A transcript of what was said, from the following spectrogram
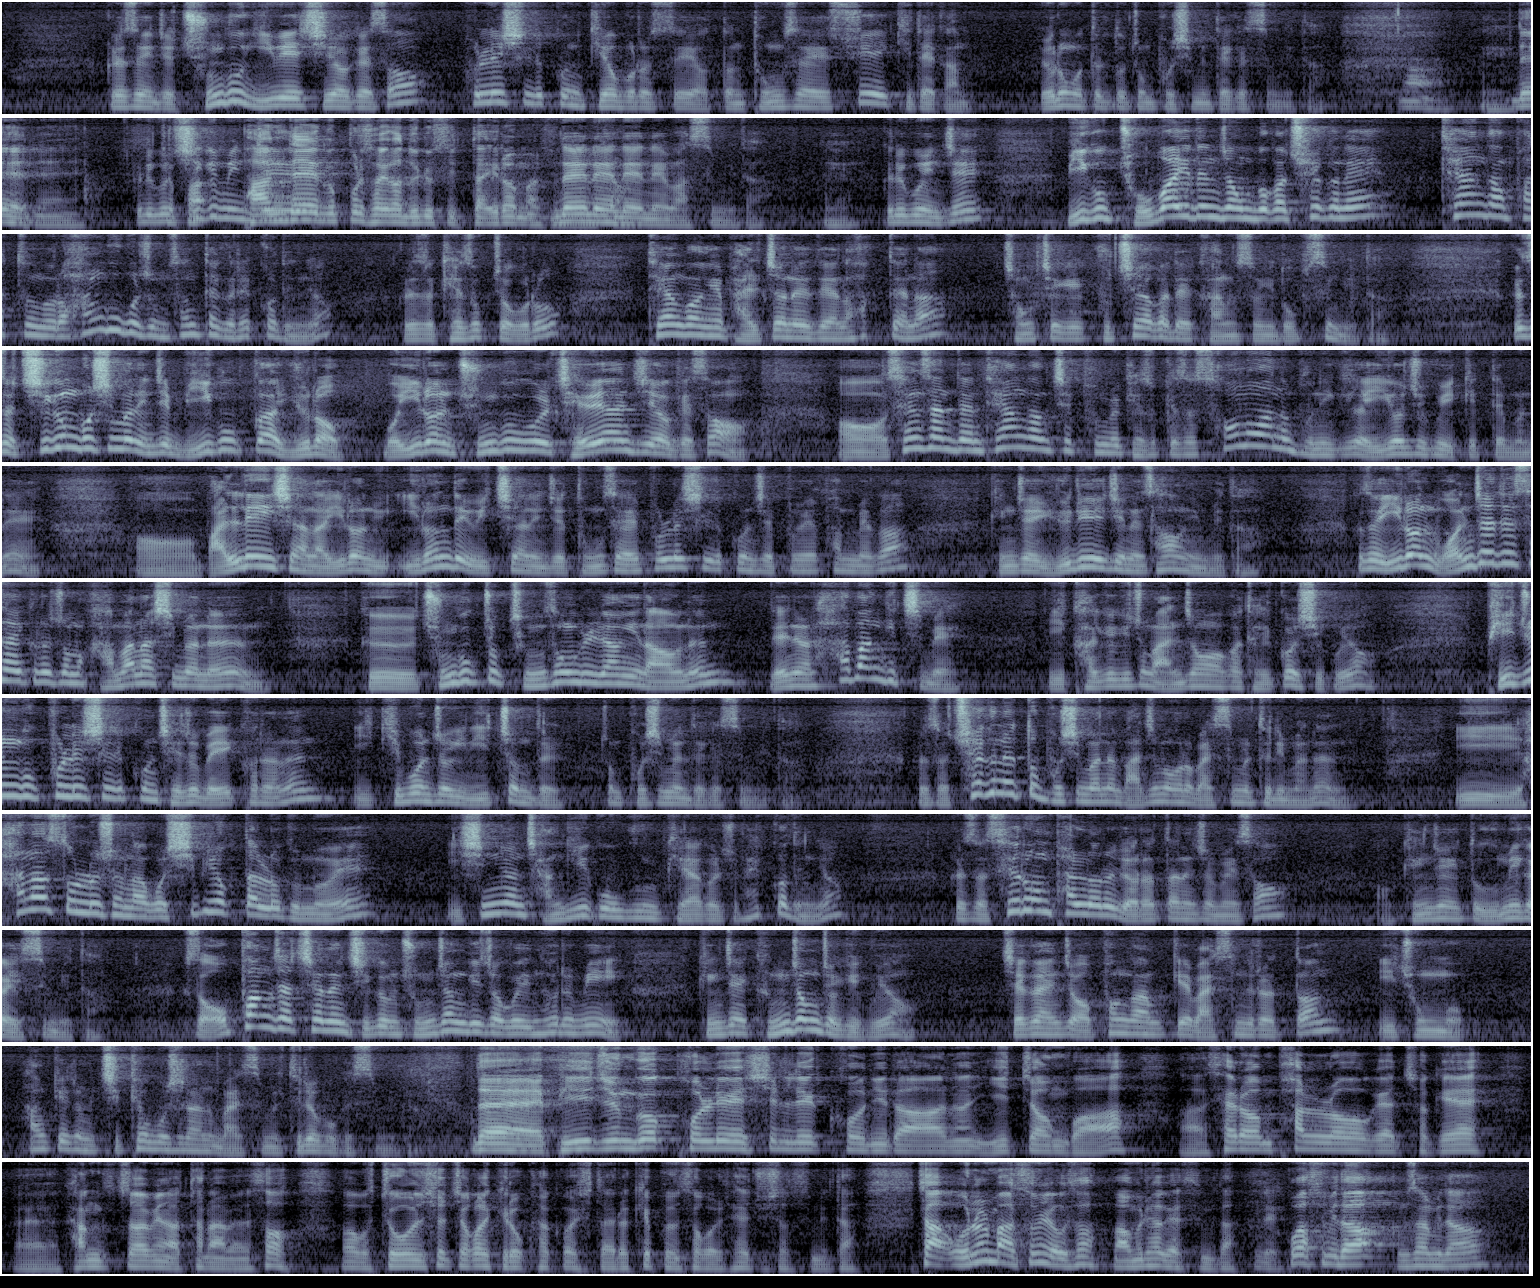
그래서 이제 중국 이외 지역에서 폴리실리콘 기업으로서의 어떤 동사의 수혜 기대감 이런 것들도 좀 보시면 되겠습니다. 아, 네, 네. 그리고 바- 지금 이제 반대의 급부를 저희가 누릴 수 있다 이런 말씀이죠. 네네네 네 맞습니다. 네. 그리고 이제 미국 조 바이든 정부가 최근에 태양광 파트너로 한국을 좀 선택을 했거든요. 그래서 계속적으로 태양광의 발전에 대한 확대나 정책의 구체화가 될 가능성이 높습니다. 그래서 지금 보시면 이제 미국과 유럽 뭐 이런 중국을 제외한 지역에서 어, 생산된 태양광 제품을 계속해서 선호하는 분위기가 이어지고 있기 때문에 어, 말레이시아나 이런 이런 데 위치한 이제 동사의 폴리실리콘 제품의 판매가 굉장히 유리해지는 상황입니다. 그래서 이런 원자재 사이클을 좀 감안하시면은 그 중국 쪽 증설 물량이 나오는 내년 하반기쯤에 이 가격이 좀 안정화가 될 것이고요. 비중국 폴리실리콘 제조 메이커라는 이 기본적인 이점들 좀 보시면 되겠습니다. 그래서 최근에 또 보시면은 마지막으로 말씀을 드리면은 이 한화 솔루션하고 12억 달러 규모의 이 10년 장기 공급 계약을 좀 했거든요. 그래서 새로운 판로를 열었다는 점에서 어, 굉장히 또 의미가 있습니다. 그래서 업황 자체는 지금 중장기적인 흐름이 굉장히 긍정적이고요. 제가 이제 어펀과 함께 말씀드렸던 이 종목 함께 좀 지켜보시라는 말씀을 드려보겠습니다. 네, 비중국 폴리실리콘이라는 이점과 아, 새로운 팔로우 개척의 에, 강점이 나타나면서 어, 좋은 실적을 기록할 것이다 이렇게 분석을 해주셨습니다. 자, 오늘 말씀 여기서 마무리하겠습니다. 네. 고맙습니다. 감사합니다.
